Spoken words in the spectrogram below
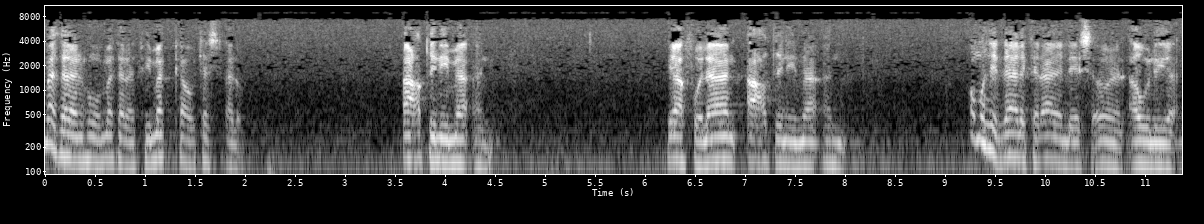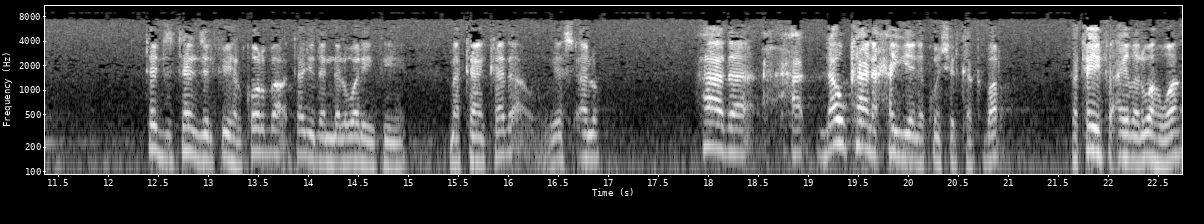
مثلا هو مثلا في مكة وتسأله أعطني ماء يا فلان أعطني ماء ومثل ذلك الآن اللي يسألون الأولياء. تجد تنزل فيه القربة تجد أن الولي في مكان كذا ويسأله هذا لو كان حيا يكون شرك أكبر فكيف أيضا وهو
